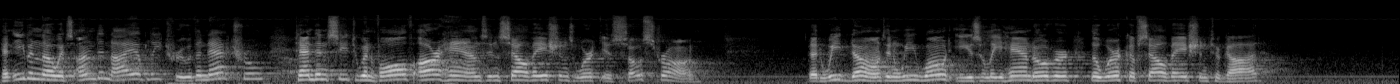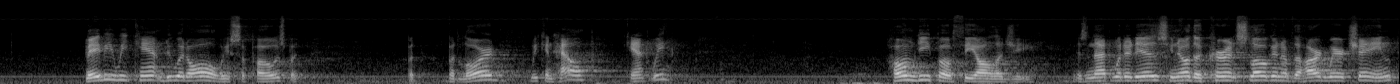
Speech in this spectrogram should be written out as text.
And even though it's undeniably true, the natural tendency to involve our hands in salvation's work is so strong that we don't and we won't easily hand over the work of salvation to God. Maybe we can't do it all, we suppose, but, but, but Lord, we can help, can't we? Home Depot theology. Isn't that what it is? You know, the current slogan of the hardware chain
